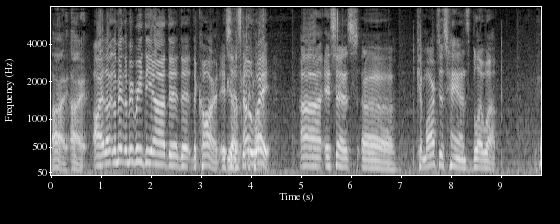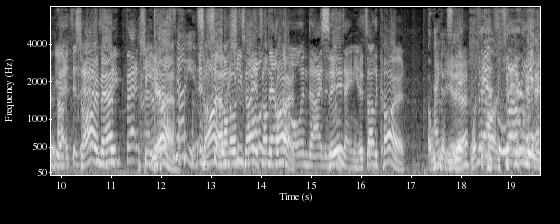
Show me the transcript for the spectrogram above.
right, all right. All right, let, let me let me read the uh, the, the the card. It Yeah, says, get "Oh card. wait," uh, it says, uh, "Kamarta's hands blow up." Yeah, it says sorry, Adam's man. a big fat cheater. Yeah. tell you. Sorry, so I don't know what to tell you. It's falls on the card. the hole and dies See, it's on the card. Oh, we I- can't see Yeah. it. What's the card say?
